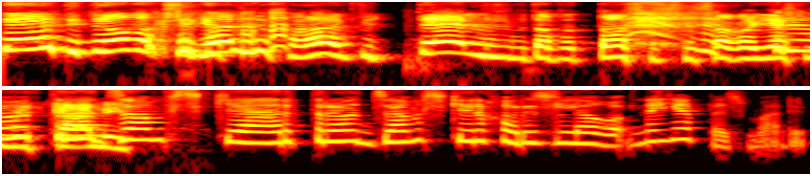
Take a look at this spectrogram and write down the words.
ναι, την τρόμαξα για άλλη μια φορά. Επιτέλους μετά από τόσες εισαγωγές που μου έχει κάνει. Τρώω jump scare, τρώω jump scare χωρίς λόγο. Ναι, για πες, Μάρι.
